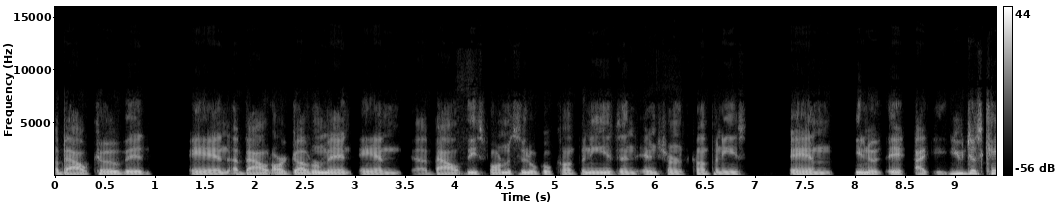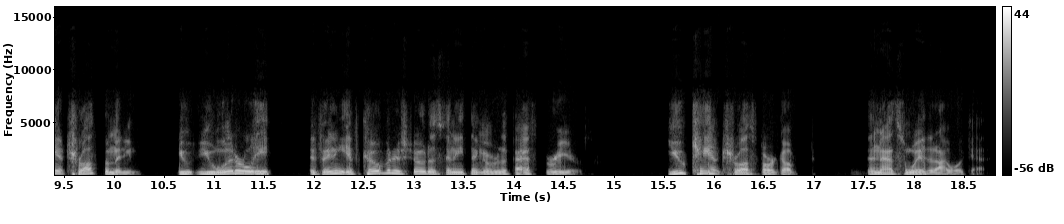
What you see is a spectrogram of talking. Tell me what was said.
about COVID and about our government and about these pharmaceutical companies and insurance companies, and you know it. I, you just can't trust them anymore. You you literally, if any, if COVID has showed us anything over the past three years, you can't trust our government, and that's the way that I look at it.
